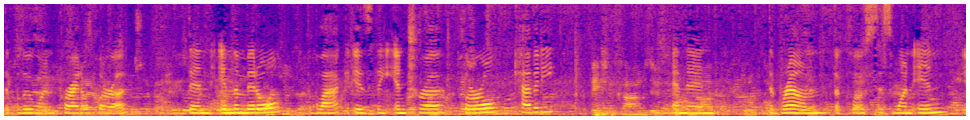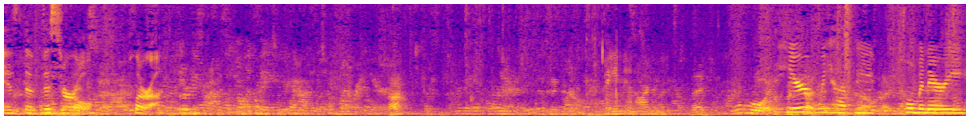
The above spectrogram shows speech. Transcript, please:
the blue one, parietal pleura. Then in the middle, the black is the intrapleural cavity. And then the brown, the closest one in, is the visceral pleura. And. Here we have the pulmonary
